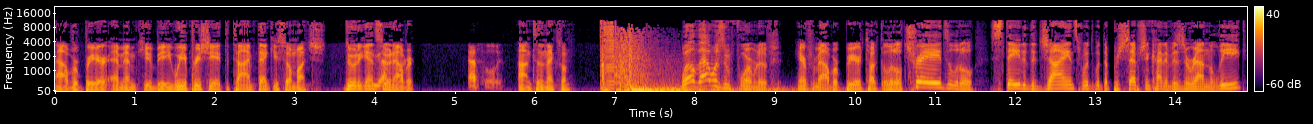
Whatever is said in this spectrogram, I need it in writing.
Albert Breer, MMQB. We appreciate the time. Thank you so much. Do it again You soon. Albert. Absolutely. On to the next one. Well, that was informative. Hearing from Albert Breer, talked a little trades, a little state of the Giants, with what the perception kind of is around the league.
